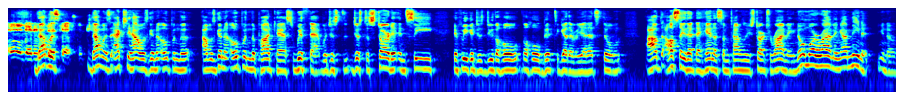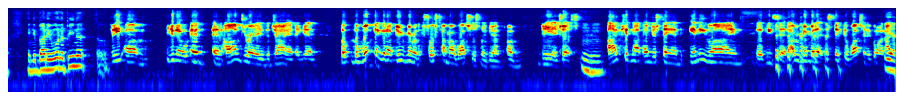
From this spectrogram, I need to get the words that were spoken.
Oh, that is That was fantastic. that was actually how I was going to open the I was going to open the podcast with that, but just just to start it and see if we could just do the whole the whole bit together. But yeah, that's still I'll I'll say that to Hannah sometimes when she starts rhyming. No more rhyming. I mean it. You know. Anybody want a peanut? So, the um, you know, and and Andre the Giant again. The the one thing that I do remember the first time I watched this movie on, on VHS, Mm-hmm. I could not understand any line that he said. I remember that distinctly watching it, going, Yeah.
